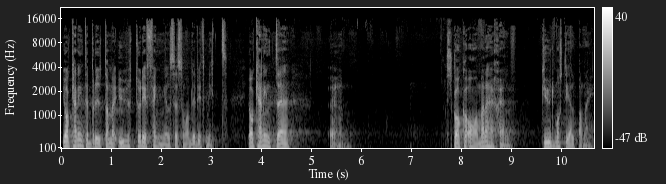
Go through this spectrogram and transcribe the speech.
Jag kan inte bryta mig ut ur det fängelse som har blivit mitt. Jag kan inte Ehm, skaka av mig det här själv. Gud måste hjälpa mig.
